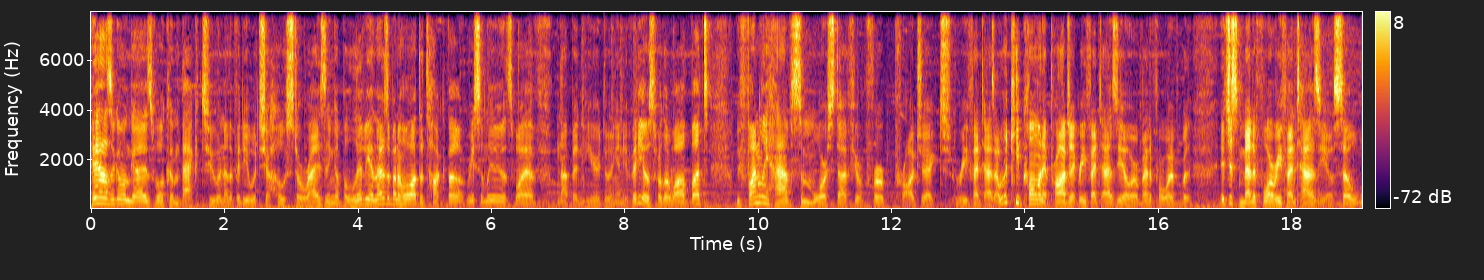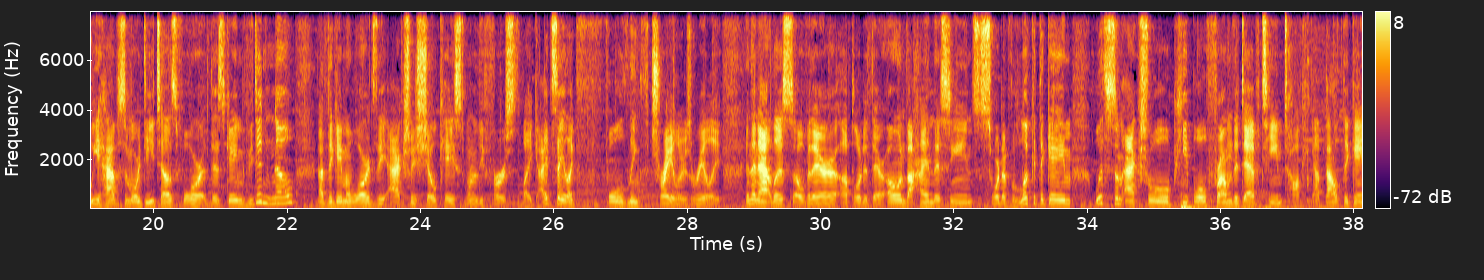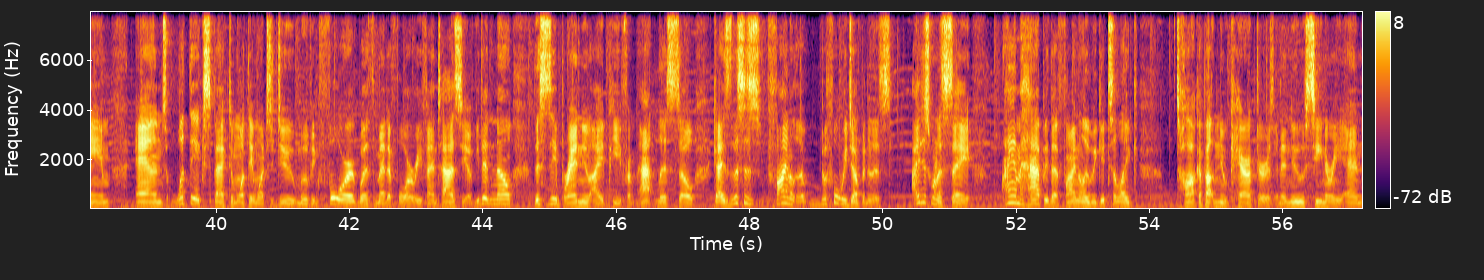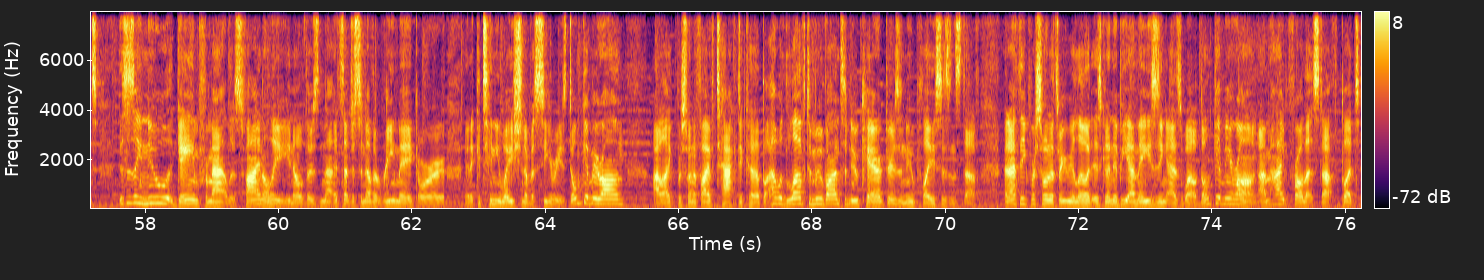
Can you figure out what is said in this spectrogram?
Hey, how's it going guys? Welcome back to another video with your host, Rising of Oblivion. There hasn't been a whole lot to talk about recently, that's why I've not been here doing any videos for a little while, but we finally have some more stuff here for Project ReFantazio. I want to keep calling it Project ReFantazio or Metaphor, whatever, but it's just Metaphor ReFantazio. So we have some more details for this game. If you didn't know, at the Game Awards, they actually showcased one of the first, like, I'd say, like, full-length trailers, really. And then Atlus over there uploaded their own behind-the-scenes sort of look at the game with some actual people from the dev team talking about the game and what they expect and what they want to do moving forward with Metaphor ReFantazio. If you didn't know, this is a brand new IP from Atlus, so guys, this is final. Uh, before we jump into this, I just want to say I am happy that finally we get to like talk about new characters and a new scenery and this is a new game from Atlus. Finally, you know, there's not it's not just another remake or a continuation of a series. Don't get me wrong, I like Persona 5 Tactica, but I would love to move on to new characters and new places and stuff. And I think Persona 3 Reload is going to be amazing as well. Don't get me wrong, I'm hyped for all that stuff, but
